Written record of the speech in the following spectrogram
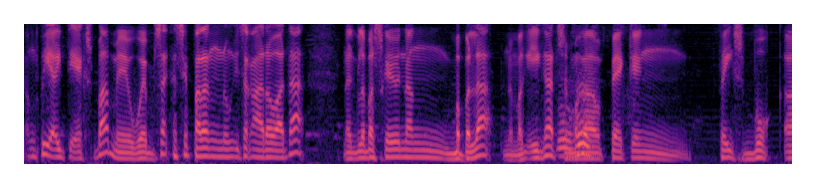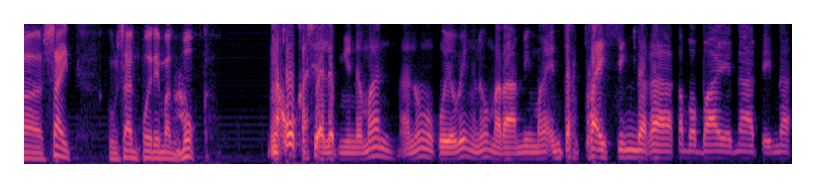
ang PITX ba? May website? Kasi parang nung isang araw ata, naglabas kayo ng babala na mag-ingat sa mga peking Facebook ah, site kung saan pwede mag-book. Nako, kasi alam niyo naman, ano, Kuya Wing, ano, maraming mga enterprising na ka- kababayan natin na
